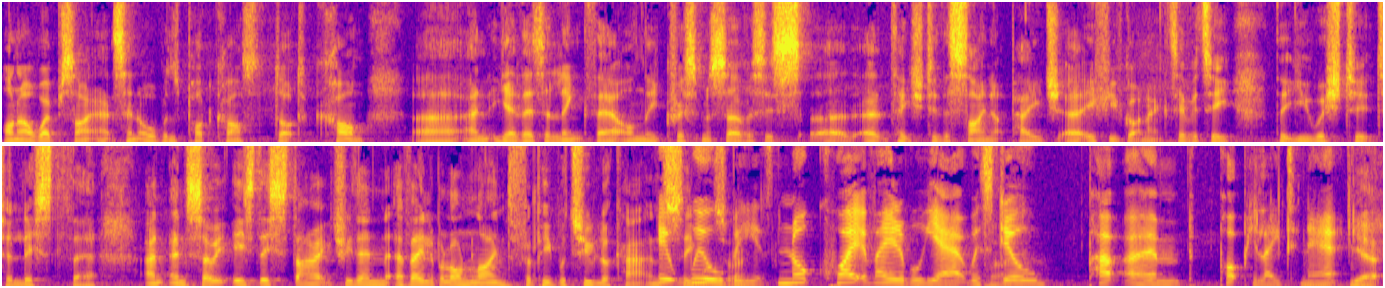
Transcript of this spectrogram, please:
on our website at stalbanspodcast.com. Uh, and yeah, there's a link there on the Christmas services. Uh, uh, takes you to the sign up page uh, if you've got an activity that you wish to, to list there. And and so is this directory then available online for people to look at and it see? will what's around? be. It's not quite available yet. We're still pu- um, populating it. Yeah.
